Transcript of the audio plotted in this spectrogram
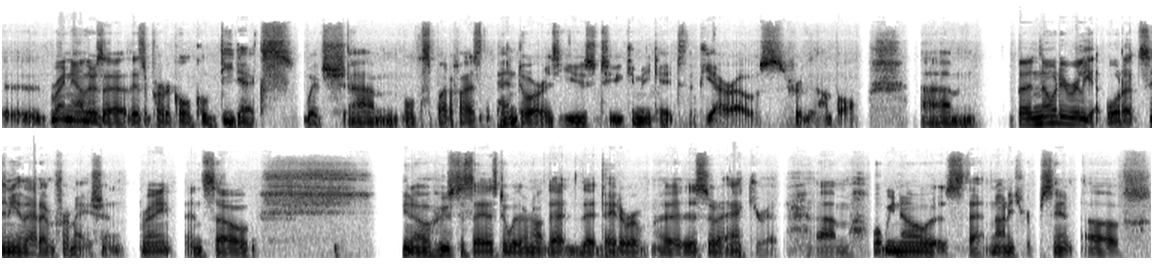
uh, right now there's a there's a protocol called DDEX, which um, all the Spotify's and the Pandoras use to communicate to the PROs, for example. Um, but nobody really audits any of that information, right? And so, you know, who's to say as to whether or not that, that data uh, is sort of accurate? Um, what we know is that 93% of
